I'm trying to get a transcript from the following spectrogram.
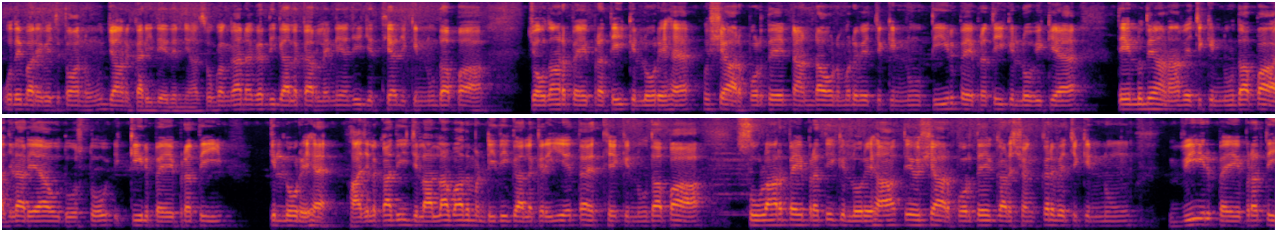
ਉਹਦੇ ਬਾਰੇ ਵਿੱਚ ਤੁਹਾਨੂੰ ਜਾਣਕਾਰੀ ਦੇ ਦਿੰਨੇ ਆ ਸੋ ਗੰਗਾ ਨਗਰ ਦੀ ਗੱਲ ਕਰ ਲੈਂਦੇ ਆ ਜੀ, ਜਿੱਥੇ ਅੱਜ ਕਿੰਨੂ ਦਾ ਭਾਅ 14 ਰੁਪਏ ਪ੍ਰਤੀ ਕਿਲੋ ਰਿਹਾ ਹੈ। ਹੁਸ਼ਿਆਰਪੁਰ ਦੇ ਟਾਂਡਾ ਉਨਮਰ ਵਿੱਚ ਕਿੰਨੂ 30 ਰੁਪਏ ਪ੍ਰਤੀ ਕਿਲੋ ਵਿਕਿਆ ਹੈ ਤੇ ਲੁਧਿਆਣਾ ਵਿੱਚ ਕਿੰਨੂ ਦਾ ਭਾਅ ਜਿਹੜਾ ਰਿਹਾ ਉਹ ਦੋਸਤੋ 21 ਰੁਪਏ ਪ੍ਰਤੀ ਕਿਲੋ ਰਿਹਾ ਹੈ। ਫਾਜ਼ਿਲਕਾ ਦੀ ਜਲਾਲਾਬਾਦ ਮੰਡੀ ਦੀ ਗੱਲ ਕਰੀਏ ਤਾਂ ਇੱਥੇ ਕਿੰਨੂ ਦਾ ਭਾਅ 16 ਰੁਪਏ ਪ੍ਰਤੀ ਕਿਲੋ ਰਿਹਾ ਤੇ ਹੁਸ਼ਿਆਰਪੁਰ ਦੇ ਗੜਸ਼ੰਕਰ ਵਿੱਚ ਕਿੰਨੂ 20 ਰੁਪਏ ਪ੍ਰਤੀ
